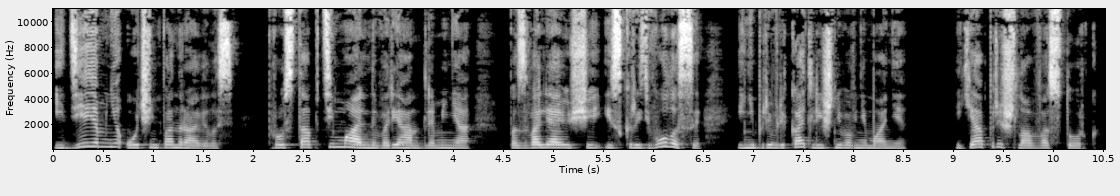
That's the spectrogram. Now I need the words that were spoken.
Идея мне очень понравилась. Просто оптимальный вариант для меня – позволяющий и скрыть волосы, и не привлекать лишнего внимания. Я пришла в восторг.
